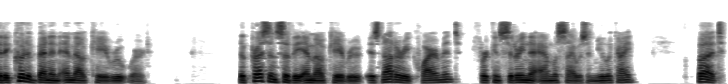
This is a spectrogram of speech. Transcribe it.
that it could have been an MLK root word. The presence of the MLK root is not a requirement for considering that Amlici was a Mulekite, but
